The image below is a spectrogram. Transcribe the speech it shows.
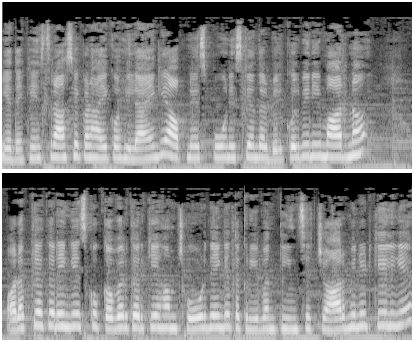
ये देखें इस तरह से कढ़ाई को हिलाएँगे। आपने स्पून इसके अंदर बिल्कुल भी नहीं मारना। और अब क्या करेंगे? इसको कवर करके हम छोड़ देंगे तकरीबन तीन से चार मिनट के लिए।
